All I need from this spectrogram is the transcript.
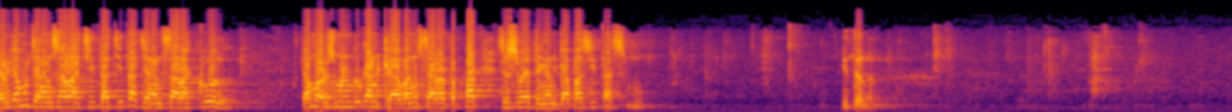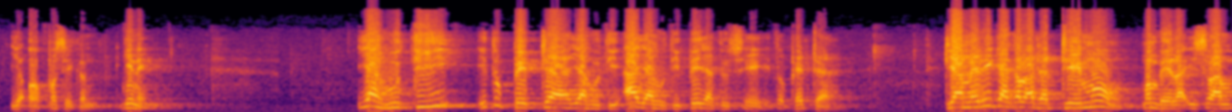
Dan kamu jangan salah cita-cita, jangan salah goal. Kamu harus menentukan gawang secara tepat sesuai dengan kapasitasmu. Itu loh. Ya apa sih kan? Gini. Yahudi itu beda Yahudi A, Yahudi B, Yahudi C. Itu beda. Di Amerika kalau ada demo membela Islam,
